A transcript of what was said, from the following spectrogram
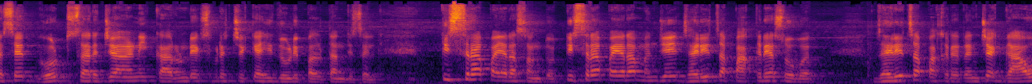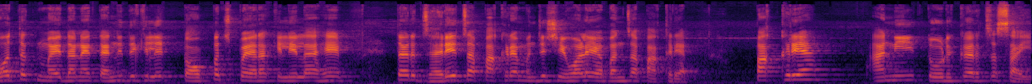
तसेच घोट सर्जा आणि कारुंडे एक्सप्रेस चिक्या ही जोडी पलताना दिसेल. तिसरा पायरा सांगतो. तिसरा पायरा म्हणजे झरीचा पाकऱ्यासोबत. झरीचा पाकऱ्या. त्यांच्या गावातच मैदान आहे. त्यांनी देखील एक टॉपच पैरा केलेला आहे. तर झरेचा पाकऱ्या म्हणजे शेवाळे याबांचा पाकऱ्या. पाकऱ्या आणि तोडकरचा साई.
